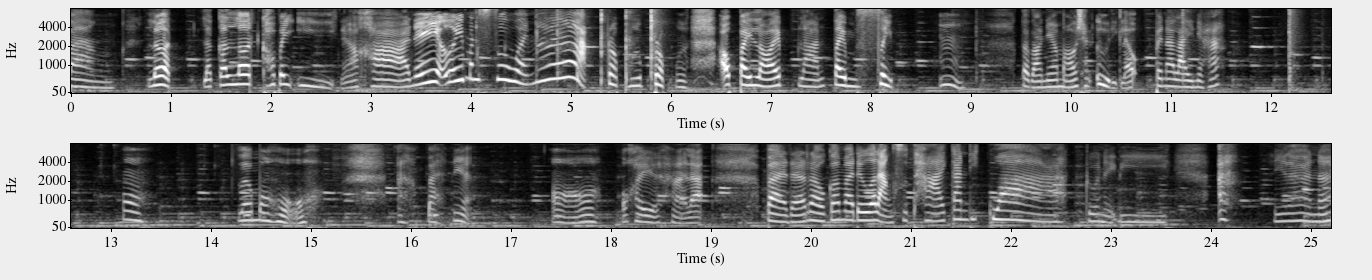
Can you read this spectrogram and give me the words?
ปัง เลิศแล้วก็เลิศเข้าไปอีกนะคะ นี่เอ้ยมันสวยมาก ปรบมือปรบมือ เอาไปร้อยล้านเต็มสิบอืม แต่ตอนนี้เมาส์ฉันอืดอีกแล้ว เป็นอะไรเนี่ยฮะอ๋อเริ่มโมโห อะไปเนี่ย อ๋อ โอเค หายละไปแล้วเราก็มาดูหลังสุดท้ายกันดีกว่า ตัวไหนดี อะ นี่แล้วกันนะ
